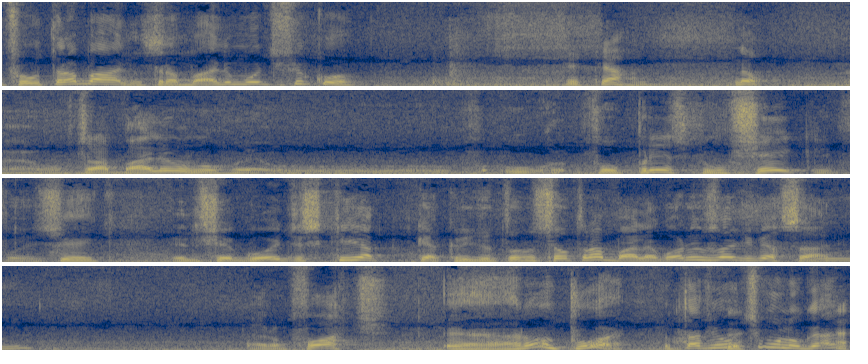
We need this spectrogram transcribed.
Foi o trabalho, o trabalho modificou. Ricardo? Não, é, o trabalho, o, o, o, foi o príncipe, um sheik, foi. Sheik. Ele chegou e disse que, que acreditou no seu trabalho. Agora e os adversários? Uhum. Eram fortes? Eram, pô. Eu estava em último lugar.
